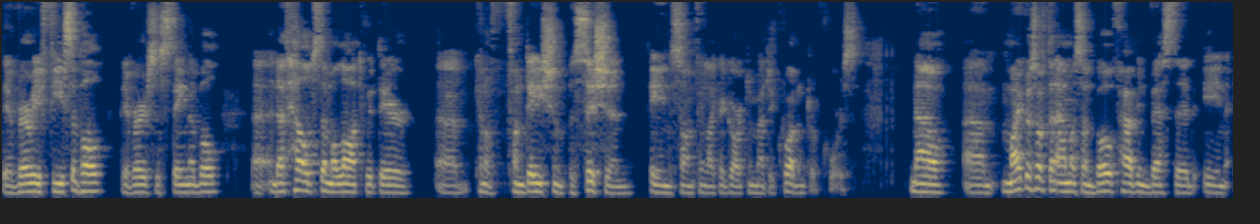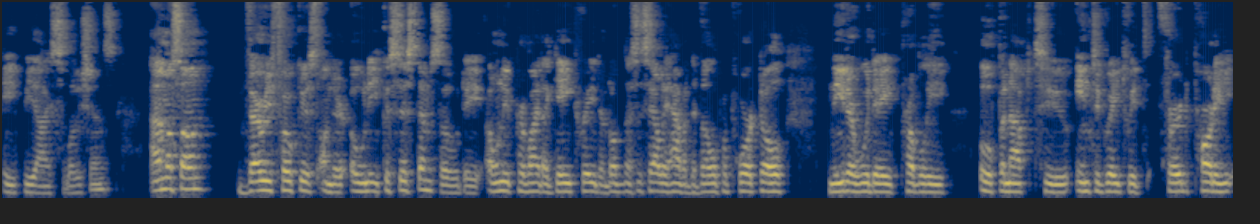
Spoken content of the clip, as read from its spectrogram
They're very feasible. They're very sustainable. Uh, and that helps them a lot with their uh, kind of foundation position in something like a Gartner Magic Quadrant, of course. Now, um, Microsoft and Amazon both have invested in API solutions. Amazon, very focused on their own ecosystem, so they only provide a gateway. They don't necessarily have a developer portal. Neither would they probably open up to integrate with third-party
